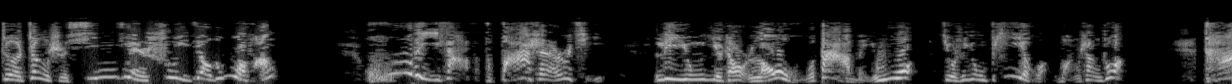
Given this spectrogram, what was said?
这正是新建睡觉的卧房。呼的一下子，他拔身而起，利用一招老虎大尾窝，就是用屁股往上撞，咔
